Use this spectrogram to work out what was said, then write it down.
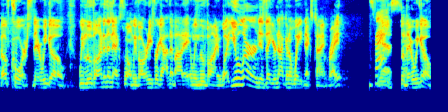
Of course. There we go. We move on to the next one. We've already forgotten about it and we move on. What you learned is that you're not going to wait next time, right? That's right. Yes. So there we go.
